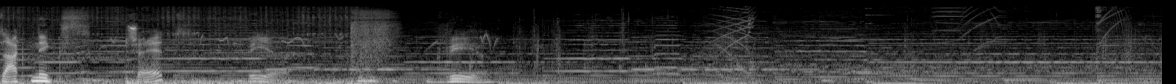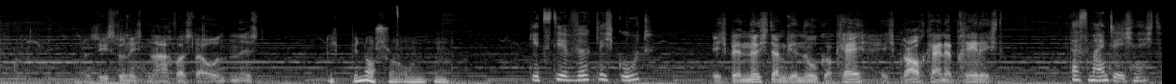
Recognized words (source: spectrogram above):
Sagt nix. Chat. Wehe. Wehe. Siehst du nicht nach, was da unten ist? Ich bin doch schon unten. Geht's dir wirklich gut? Ich bin nüchtern genug, okay? Ich brauche keine Predigt. Das meinte ich nicht.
